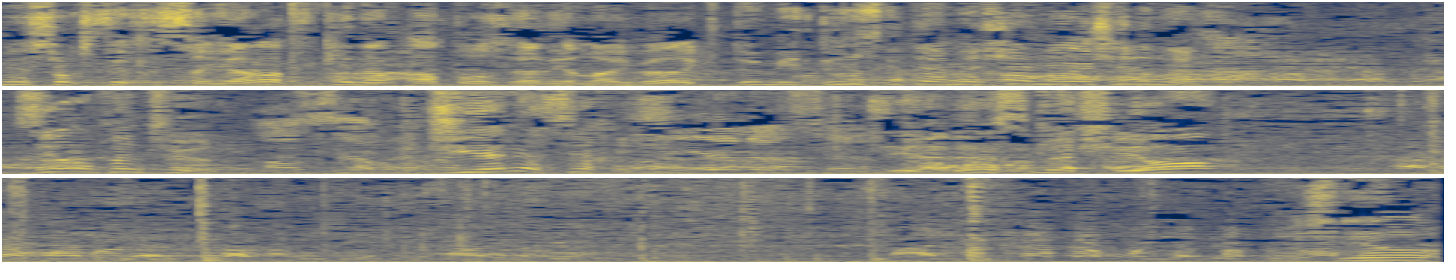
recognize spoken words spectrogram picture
من سوق ستيل السيارات لقينا ال Atos هذه الله يبارك. 2012 قداه ماشية 120000 fr: zéro peinture GLS يا أخي. GLS ماشية. ماشية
